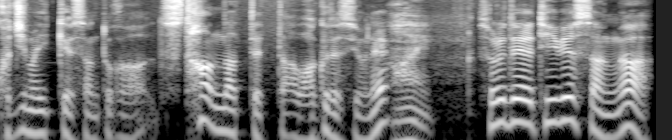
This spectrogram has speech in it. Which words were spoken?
小島一慶さんとかスターになってった枠ですよね。はい。それで TBS さんが、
